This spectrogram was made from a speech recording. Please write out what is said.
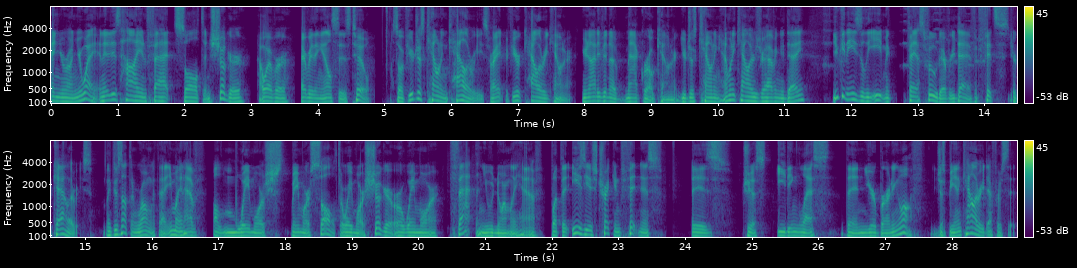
and you're on your way. And it is high in fat, salt, and sugar. However, everything else is too. So if you're just counting calories, right? If you're a calorie counter, you're not even a macro counter. You're just counting how many calories you're having a day. You can easily eat fast food every day if it fits your calories. Like there's nothing wrong with that. You might have a way more way more salt or way more sugar or way more fat than you would normally have. But the easiest trick in fitness is just eating less than you're burning off. You just be in a calorie deficit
